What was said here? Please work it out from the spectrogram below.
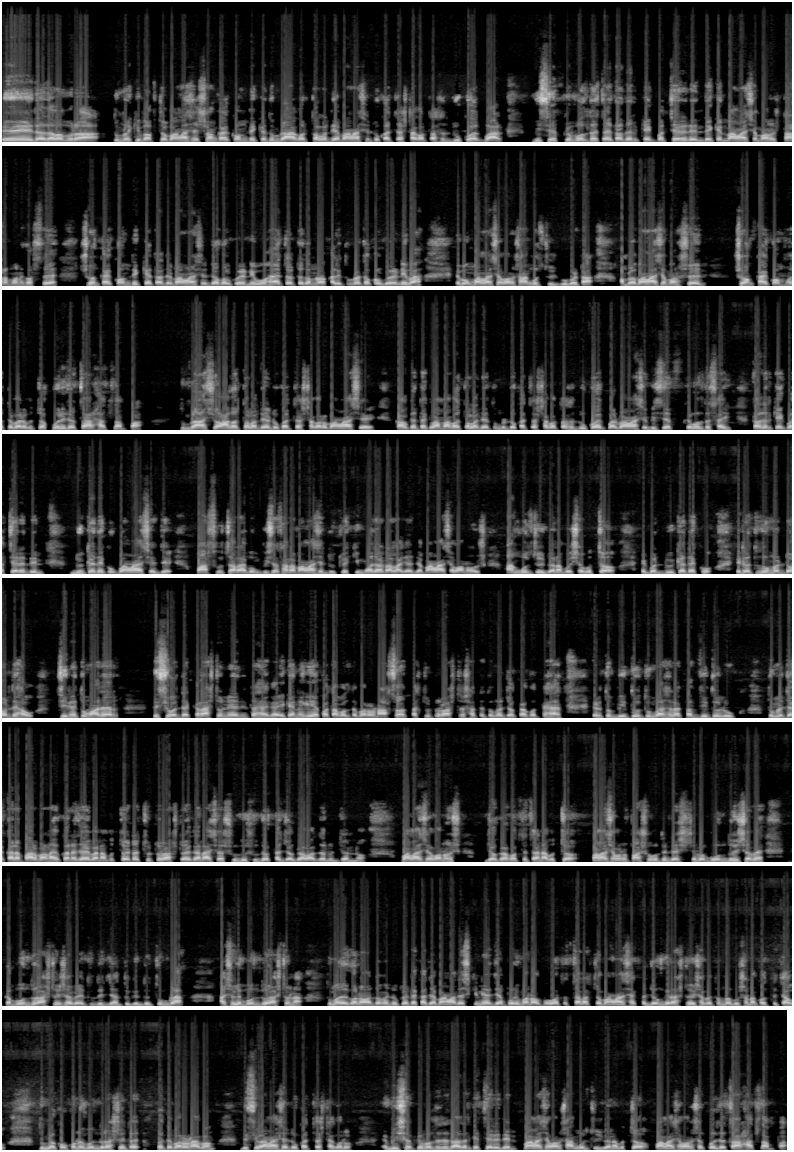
এই দাদা বাবুরা, তোমরা কি ভাবছ বাংলাদেশের সংখ্যা কম দেখে তোমরা আগরতলা দিয়ে বাংলাদেশে ঢোকার চেষ্টা করতেছো? ঢুকো একবার। বিসিএফ কে বলতে চাই, তাদেরকে একবার ছেড়ে দেন। দেখেন বাংলাদেশের মানুষ, তারা মনে করছে সংখ্যায় কম দেখে তাদের বাংলাদেশে দখল করে নিব। হ্যাঁ চট্টগ্রাম, নোয়াখালী, তোমরা দখল করে নিবা এবং বাংলাদেশের মানুষ আঙ্গুল চুষবো বেটা। আমরা বাংলাদেশের মানুষের সংখ্যায় কম হতে পারে, বুঝছ? কলিজা চার হাত লাম্পা। তোমরা আসো, আগরতলা দিয়ে ঢোকার চেষ্টা করো বাংলাদেশে। কালকে দেখলাম আগরতলা দিয়ে তোমরা ঢোকার চেষ্টা করতেছো। ঢুকো একবার বাংলাদেশে। বিশেষকে কে বলতে চাই, তাদেরকে একবার ছেড়ে দিন। ঢুকে দেখুক বাংলাদেশে যে পার্সু ছাড়া এবং বিশেষ ছাড়া বাংলাদেশে ঢুকলে কি মজাটা লাগে যে বাংলাদেশে মানুষ আঙ্গুল চুইবে না বসে, বুঝছ? একবার দুইকে দেখো। এটা তো তোমরা ডর দেখাও। চীনে তোমাদের দেশে অর্ধেক রাষ্ট্র নিয়ে দিতে হয় এখানে গিয়ে কথা বলতে পারো না। আসো একটা ছোট রাষ্ট্রের সাথে তোমরা ঝগড়া করতে হ্যাঁ? এটা তো বিতু তোমরা আসলে একটা বিতু লোক। তোমরা যেখানে পারবা না, ওখানে যাইবা না, বুঝছ? এটা ছোট রাষ্ট্র, এখানে আসে শুধু শুধু একটা ঝগড়া বাজানোর জন্য। বাংলাদেশের মানুষ ঝগড়া করতে চায় না, বুঝছ? বাংলাদেশের মানুষ পার্শ্ববর্তী দেশ হিসাবে, বন্ধু হিসাবে, একটা বন্ধু রাষ্ট্র হিসেবে এতদিন জানতো। কিন্তু তোমরা আসলে বন্ধু রাষ্ট্র না। তোমাদের গণমাধ্যমে ঢুকলে দেখা যায়, বাংলাদেশকে নিয়ে যে পরিমাণ অপবাদ চালাচ্ছ, বাংলাদেশ একটা জঙ্গি রাষ্ট্র হিসাবে তোমরা ঘোষণা করতে চাও। তোমরা কখনোই বন্ধু রাষ্ট্র হতে- পারো না এবং দেশি বাংলাদেশে ঢোকার চেষ্টা করো। বিশ্বকে বলতে তাদেরকে ছেড়ে দেন। বাংলাদেশের মানুষ আঙ্গুল চুষবে না, বুঝছ? বাংলাদেশের মানুষের কলজে চার হাত লাম্পা।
